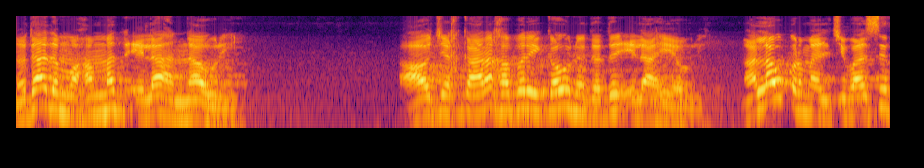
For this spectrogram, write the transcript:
نو دا د محمد الہ ناوري او چې ښکارا خبرې کو نو د د الہ اوري الله پرمایل چې واسر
